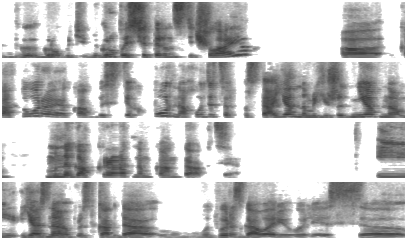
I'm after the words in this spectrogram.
группа, группа из 14 человек, а, которая как бы с тех пор находится в постоянном ежедневном многократном контакте. И я знаю просто, когда вот вы разговаривали с, э,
